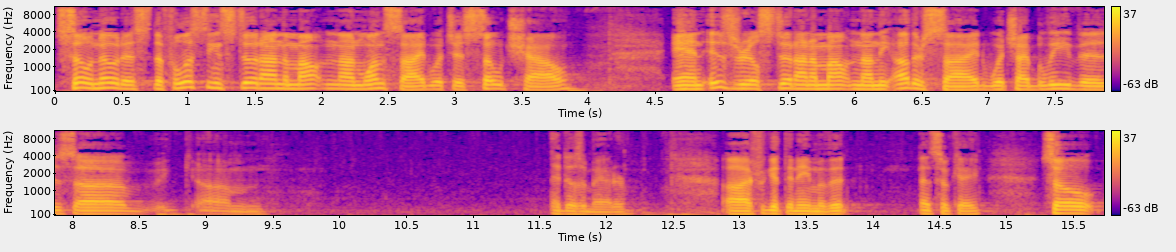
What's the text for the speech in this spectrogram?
So notice the Philistines stood on the mountain on one side, which is Sochoh, and Israel stood on a mountain on the other side, which I believe is, uh, um, it doesn't matter. Uh, I forget the name of it. That's okay. So,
